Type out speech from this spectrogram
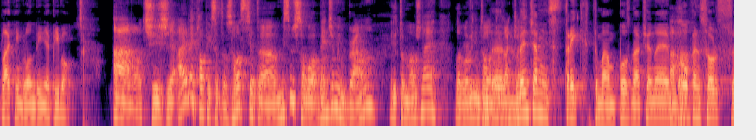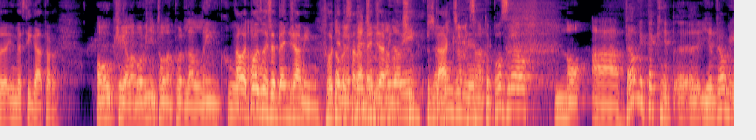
platím v Londýne pivo. Áno, čiže aj jeden chlapík sa to zhostil, teda myslím, že sa volá Benjamin Brown, je to možné? Lebo vidím to len podľa... Benjamin Strick to mám poznačené, Aha. open source investigátor. OK, lebo vidím to len podľa linku. Ale a... povedzme, že Benjamin. Zhodneme sa Benjamin, na Benjaminovi. Áno, tak. Benjamin sa na to pozrel. No a veľmi pekne, e, je veľmi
